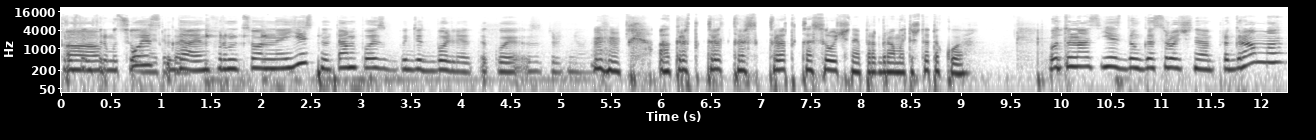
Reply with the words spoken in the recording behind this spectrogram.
Просто а, информационная поиск, такая. да, информационная есть, но там поиск будет более такой затрудненный. Угу. А крат- крат- краткосрочная программа это что такое? Вот у нас есть долгосрочная программа,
